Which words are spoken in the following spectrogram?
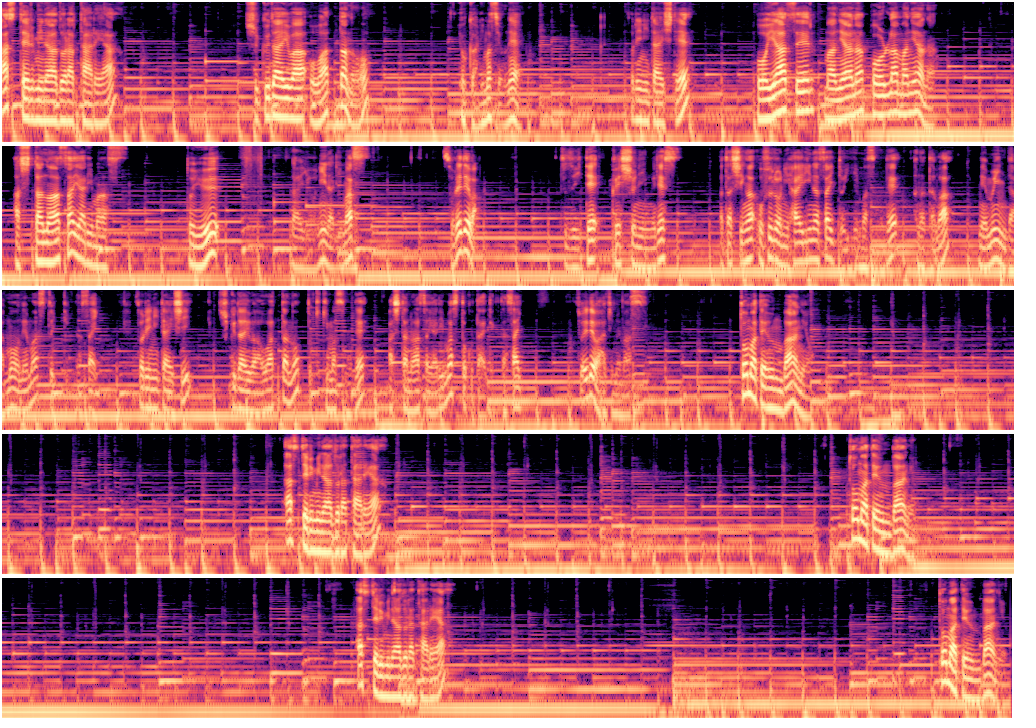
アステルミナードラタレア宿題は終わったの？よくありますよね。それに対して、おやせるマニアなポーラマニアナ明日の朝やります。という内容になります。それでは続いてクエスチョニングです。私がお風呂に入りなさいと言いますのであなたは眠いんだもう寝ますと言ってください。それに対し宿題は終わったの？と聞きますので明日の朝やりますと答えてください。それでは始めます。トマテ un baño ¿Has terminado la tarea? Tómate un baño. ¿Has terminado la tarea? Tómate un baño.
